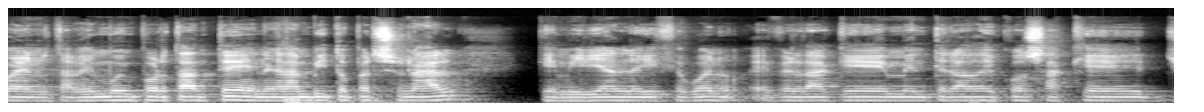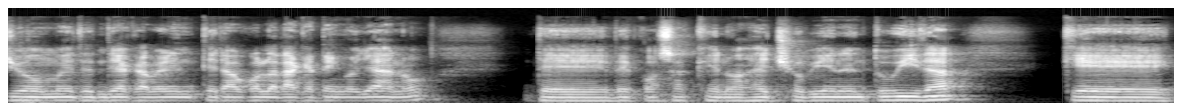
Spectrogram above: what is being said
Bueno, también muy importante en el ámbito personal que Miriam le dice, bueno, es verdad que me he enterado de cosas que yo me tendría que haber enterado con la edad que tengo ya, ¿no? De, cosas que no has hecho bien en tu vida, que,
